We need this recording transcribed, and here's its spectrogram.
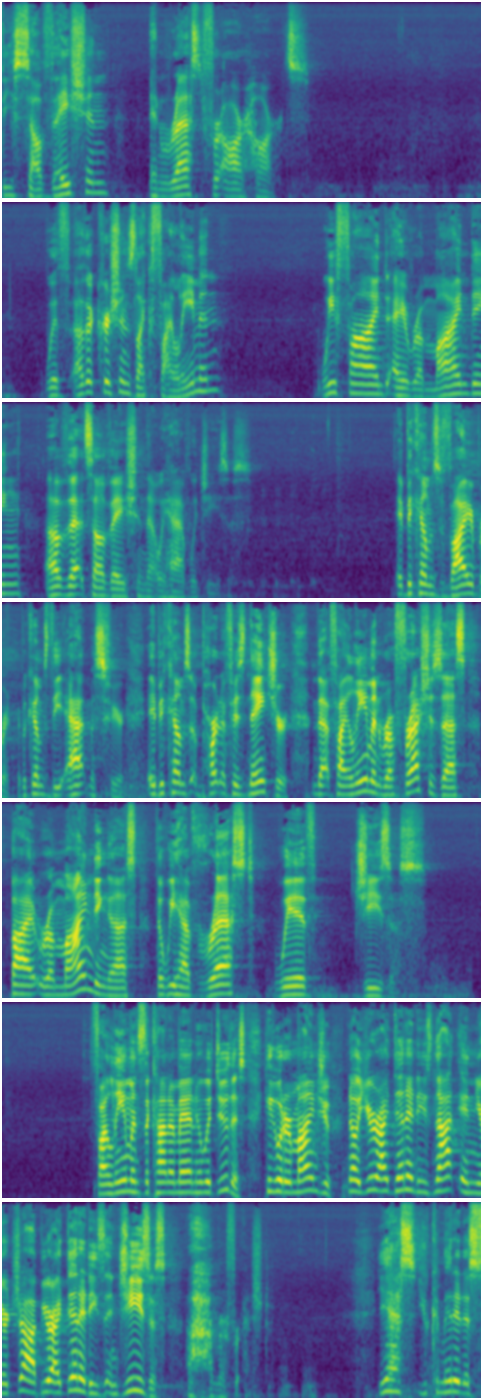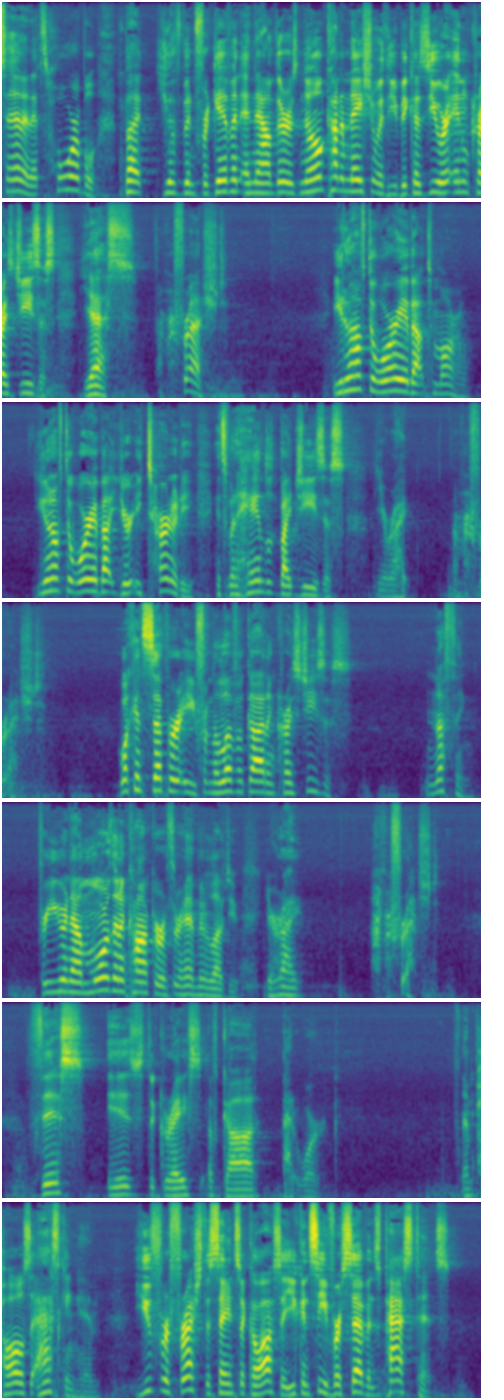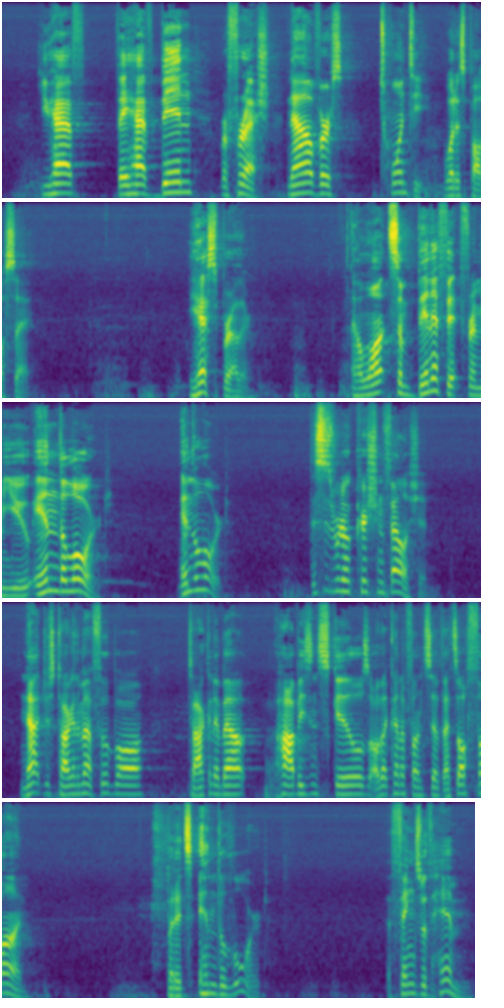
the salvation and rest for our hearts. With other Christians like Philemon, we find a reminding of that salvation that we have with Jesus. It becomes vibrant. It becomes the atmosphere. It becomes a part of his nature. That Philemon refreshes us by reminding us that we have rest with Jesus. Philemon's the kind of man who would do this. He would remind you no, your identity is not in your job, your identity is in Jesus. Ah, I'm refreshed. Yes, you committed a sin and it's horrible, but you have been forgiven and now there is no condemnation with you because you are in Christ Jesus. Yes, I'm refreshed. You don't have to worry about tomorrow. You don't have to worry about your eternity. It's been handled by Jesus. You're right, I'm refreshed. What can separate you from the love of God in Christ Jesus? Nothing. For you are now more than a conqueror through him who loved you. You're right. I'm refreshed. This is the grace of God at work. And Paul's asking him, You've refreshed the saints at Colossae. You can see verse 7 is past tense. You have, they have been refreshed. Now, verse 20, what does Paul say? Yes, brother. I want some benefit from you in the Lord. In the Lord. This is real Christian fellowship. Not just talking about football, talking about hobbies and skills, all that kind of fun stuff. That's all fun. But it's in the Lord. The things with Him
